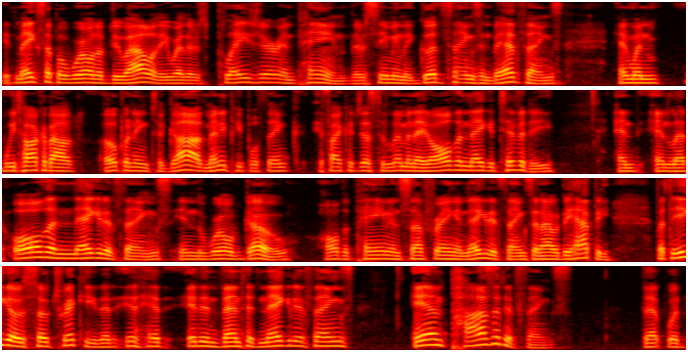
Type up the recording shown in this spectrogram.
it makes up a world of duality where there's pleasure and pain. There's seemingly good things and bad things. And when we talk about opening to God, many people think if I could just eliminate all the negativity and and let all the negative things in the world go, all the pain and suffering and negative things, then I would be happy. But the ego is so tricky that it had it invented negative things and positive things that would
